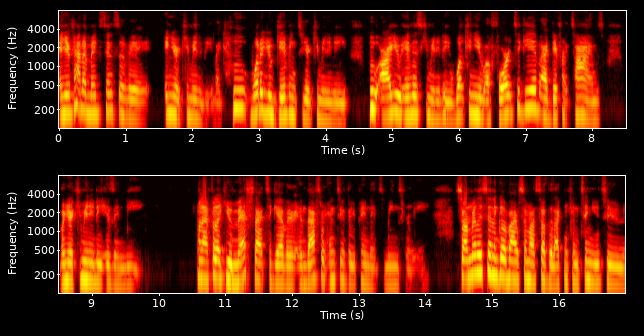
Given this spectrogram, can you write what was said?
And you kind of make sense of it in your community. Like who what are you giving to your community? Who are you in this community? What can you afford to give at different times when your community is in need? And i feel like you mesh that together and that's what interdependence means for me. So i'm really sending good vibes to myself that i can continue to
